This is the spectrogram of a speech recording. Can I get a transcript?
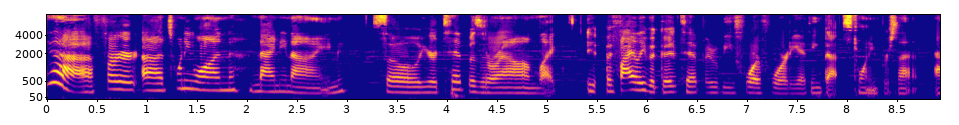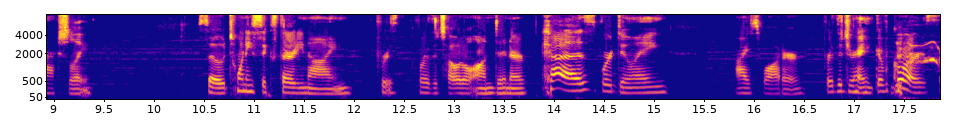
Yeah, for uh, twenty one ninety nine. So your tip is around like if if I leave a good tip, it would be four forty. I think that's twenty percent actually. So twenty six thirty nine for for the total on dinner because we're doing ice water for the drink, of course.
